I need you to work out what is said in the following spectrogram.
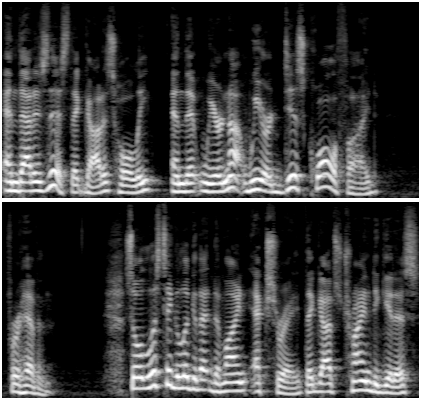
And that is this that God is holy and that we are not. We are disqualified for heaven. So let's take a look at that divine x ray that God's trying to get us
